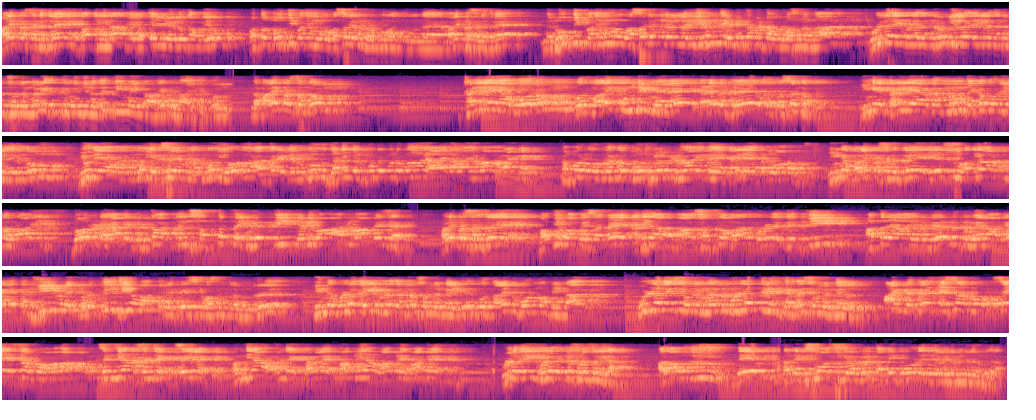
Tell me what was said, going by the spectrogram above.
மலைப்பிரசங்கத்துல பாத்தீங்கன்னா மத்திய லூக்காவிலையும் மொத்தம் நூத்தி பதிமூணு வசனங்கள் இருக்கும். இந்த மலைப்பிரசங்கத்துல இந்த நூத்தி பதிமூணு வசனங்கள்ல இருந்து எடுக்கப்பட்ட ஒரு வசனம் தான் உள்ளதை உள்ளதென்றும் இல்லதை இல்லதென்றும் சொல்லுங்கள் இதற்கு மிஞ்சினது தீமையினாலே உண்டாயிருக்கும். இந்த மலைப்பிரசங்கம் கலிலேயா ஓரம் ஒரு மலை குன்றின் மேலே நடைபெற்ற ஒரு பிரசங்கம். இங்கே கலிலேயாவிலிருந்தும் தெக்கப்போலியில இருந்தும் யூதேயாவில இருந்தும் எருசலேம்ல எவ்வளோ அக்கறையில இருந்தும் ஜனங்கள் கூட்ட கூட்டமா ஆயிரம் ஆயிரமா வராங்க. கப்பலூர்ல இருந்து ஒரு மூணு கிலோமீட்டர் தான் இந்த கலிலேயா கடல் ஓரம். இங்க மலை பிரசங்கத்திலே இயேசு அதிகாரம் உள்ளவராய் தோரணையாய் உட்கார்ந்து சத்தத்தை உயர்த்தி தெளிவா அறிவா பேச. மலை பிரசங்கத்திலே பவ்யமா பேசாம அதிகாரமா சத்தமா குரலை உயர்த்தி அத்தனை ஆயிரம் பேர்களுக்கு மேலாக தன் ஜீவனை கொடுத்து ஜீவ வார்த்தைகளை பேசிய வசனத்துல ஒன்று இந்த உள்ளதை உள்ளதென்றும் சொல்லுங்கள். இதற்கு ஒரு தலைப்பு போடணும் அப்படின்னா உள்ளதை சொல்லுங்கள் உள்ளத்தில் இருக்கிறதை சொல்லுங்கள். ஆங்கிலத்துல yes or no say yes or no அவ்வளவுதான். செஞ்சியா? செஞ்சேன் செய்யல. வந்தியா? வந்தேன். வரல. வாங்கலையா வாங்கல. வாங்க உள்ளதை உள்ளதென்று சொல்ல சொல்கிறார். அதாவது தேவன் தன்னை விசுவாசிக்கிறவர்கள் தன்னை போல இருக்க வேண்டும் என்று விரும்புகிறார்.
